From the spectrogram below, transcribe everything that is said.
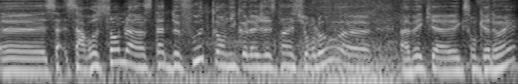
Euh, ça, ressemble à un stade de foot quand Nicolas Gestin est sur l'eau euh, avec, avec son canoë?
